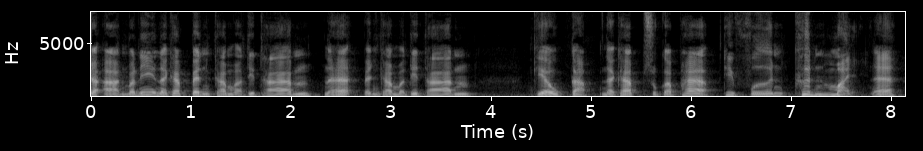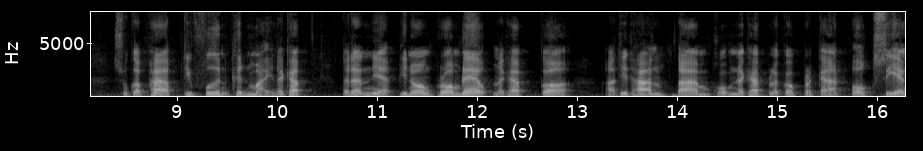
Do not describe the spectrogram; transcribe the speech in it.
จะอ่านวันนี้นะครับเป็นคำอธิษฐานนะฮะเป็นคำอธิษฐานเกี่ยวกับนะครับสุขภาพที่ฟื้นขึ้นใหม่นะสุขภาพที่ฟื้นขึ้นใหม่นะครับ ดังนั้นเนี่ยพี่น้องพร้อมแล้วนะครับ ก็อธิษฐานตามผมนะครับ แล้วก็ประกาศออกเสียง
